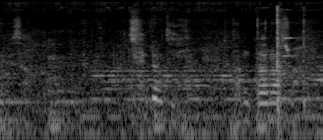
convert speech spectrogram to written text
해서 체력이 안 따라줘.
